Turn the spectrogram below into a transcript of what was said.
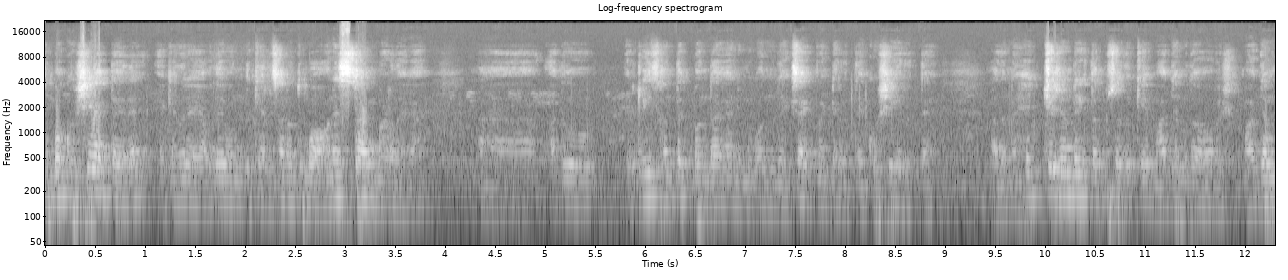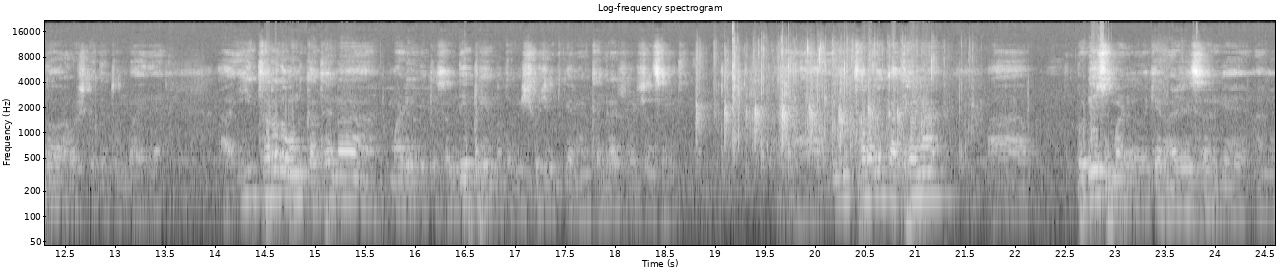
ತುಂಬ ಖುಷಿ ಆಗ್ತಾ ಇದೆ, ಯಾಕೆಂದರೆ ಯಾವುದೇ ಒಂದು ಕೆಲಸನ ತುಂಬ ಆನೆಸ್ಟಾಗಿ ಮಾಡಿದಾಗ ಅದು ರಿಲೀಸ್ ಹಂತಕ್ಕೆ ಬಂದಾಗ ನಿಮಗೊಂದು ಎಕ್ಸೈಟ್ಮೆಂಟ್ ಇರುತ್ತೆ, ಖುಷಿ ಇರುತ್ತೆ. ಅದನ್ನು ಹೆಚ್ಚು ಜನರಿಗೆ ತಲುಪಿಸೋದಕ್ಕೆ ಮಾಧ್ಯಮದ ಅವಶ್ಯ, ಮಾಧ್ಯಮದವರ ಅವಶ್ಯಕತೆ ತುಂಬ ಇದೆ. ಈ ಥರದ ಒಂದು ಕಥೆನ ಮಾಡಿರೋದಕ್ಕೆ ಸಂದೀಪ್ಗೆ ಮತ್ತು ವಿಶ್ವಜಿತ್ಗೆ ನಾನು ಕಂಗ್ರ್ಯಾಚುಲೇಷನ್ಸ್ ಹೇಳ್ತೀನಿ. ಈ ಥರದ ಕಥೆನ ಪ್ರೊಡ್ಯೂಸ್ ಮಾಡಿರೋದಕ್ಕೆ ರಾಜೇಶ್ ಸರ್ಗೆ ನಾನು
